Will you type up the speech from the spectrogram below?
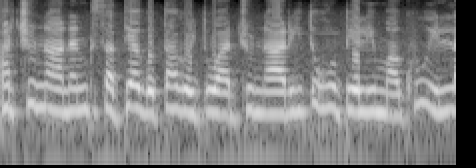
ಅರ್ಜುನ, ನನಗೆ ಸತ್ಯ ಗೊತ್ತಾಗೋಯ್ತು. ಅರ್ಜುನ, ರೀತು ಹೋಟೆಲಿ ಮಗು ಇಲ್ಲ.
